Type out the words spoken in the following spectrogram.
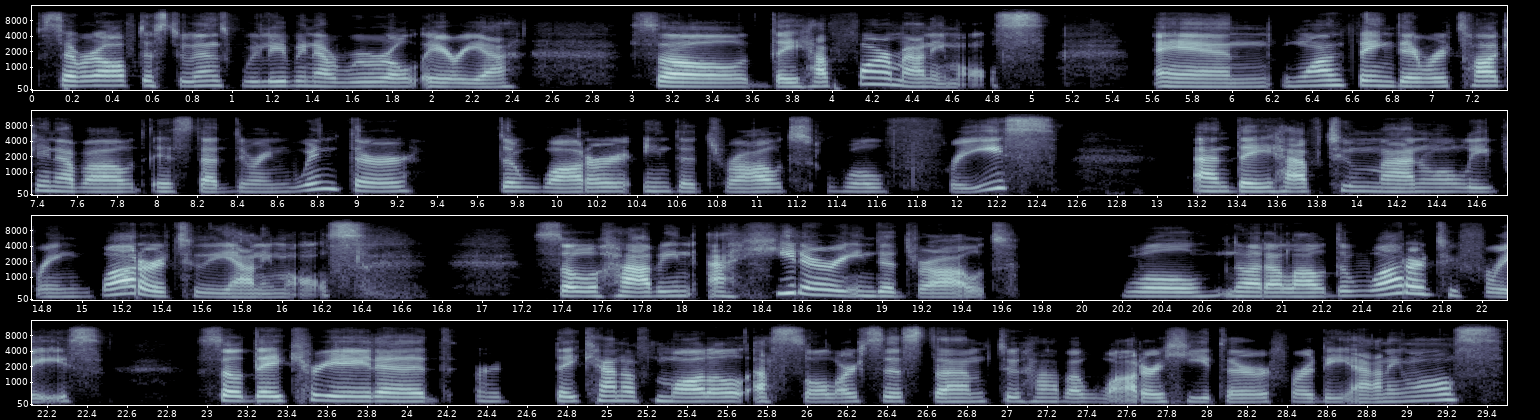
several of the students. We live in a rural area, so they have farm animals. And one thing they were talking about is that during winter, the water in the droughts will freeze and they have to manually bring water to the animals. So having a heater in the drought will not allow the water to freeze. So they created or they kind of model a solar system to have a water heater for the animals.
